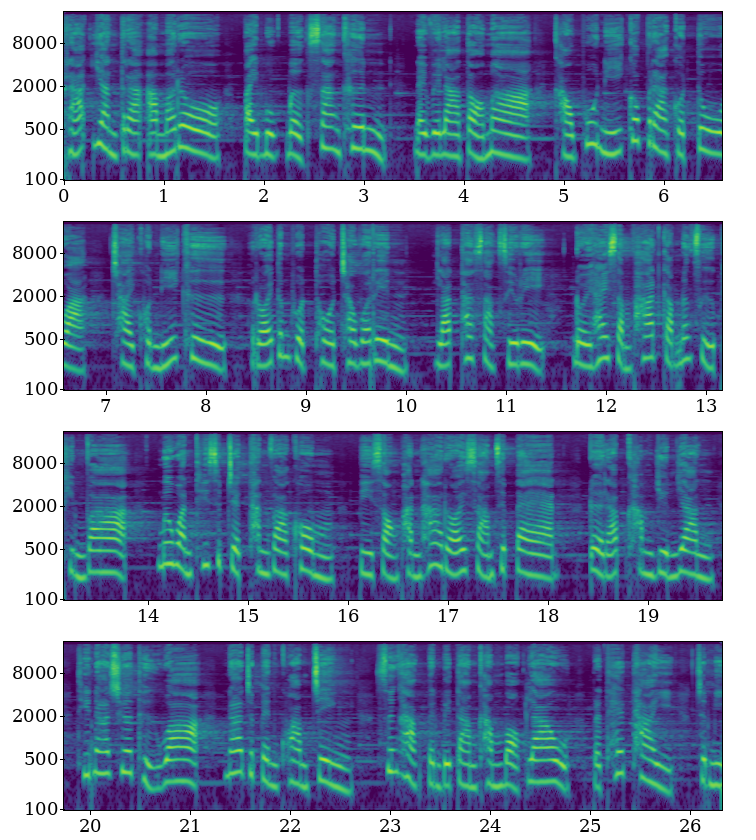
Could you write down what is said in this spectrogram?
พระยันตราอมโรไปบุกเบิกสร้างขึ้น ในเวลาต่อมา เขาผู้นี้ก็ปรากฏตัว ชายคนนี้คือ ร้อยตำรวจโทชาวริน ลัทธศักดิ์สิริ โดยให้สัมภาษณ์กับหนังสือพิมพ์ว่า เมื่อวันที่ 17 ธันวาคม ปี 2538 ได้รับคำยืนยันที่น่าเชื่อถือว่าน่าจะเป็นความจริง ซึ่งหากเป็นไปตามคำบอกเล่า ประเทศไทยจะมี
